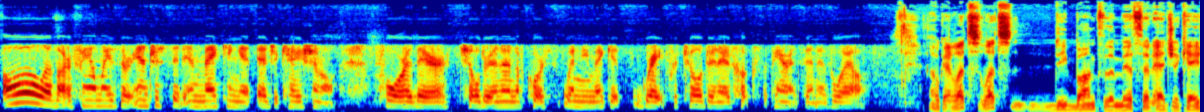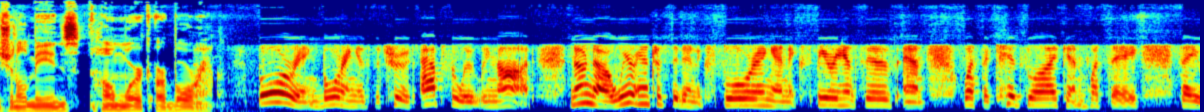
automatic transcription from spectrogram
all of our families are interested in making it educational for their children, and of course, when you make it great for children, it hooks the parents in as well. Okay, let's let's debunk the myth that educational means homework or boring. Boring, boring is the truth. Absolutely not. No, no, we're interested in exploring and experiences and what the kids like and what they they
